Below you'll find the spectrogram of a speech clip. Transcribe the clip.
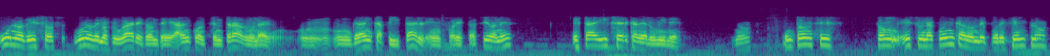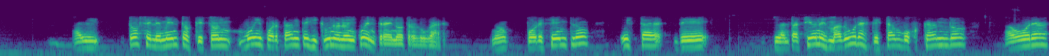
uno de esos, uno de los lugares donde han concentrado una- un, gran capital en forestaciones está ahí cerca de Aluminé, ¿no? Entonces son es una cuenca donde, por ejemplo, hay dos elementos que son muy importantes y que uno no encuentra en otro lugar, ¿no? Por ejemplo, esta de plantaciones maduras que están buscando ahora,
